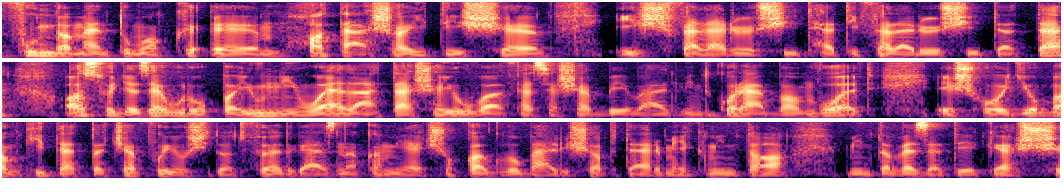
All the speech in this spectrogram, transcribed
fundamentumok hatásait is, is felerősítheti, felerősítette. Az, hogy az Európai Unió ellátása jóval feszesebbé vált, mint korábban volt, és hogy jobban kitett a cseppfolyósított földgáznak, ami egy sokkal globálisabb termék, mint a, mint a vezetékes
